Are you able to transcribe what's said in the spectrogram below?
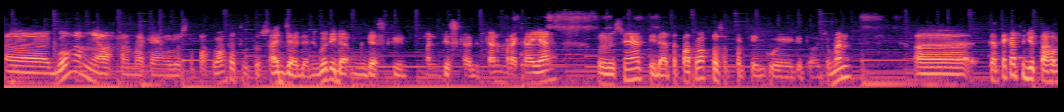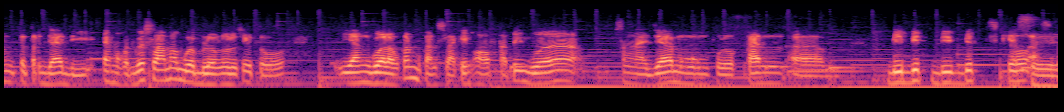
eh, gue nggak menyalahkan mereka yang lulus tepat waktu tentu saja dan gue tidak mendiskreditkan mereka yang lulusnya tidak tepat waktu seperti gue gitu. Cuman eh, ketika tujuh tahun itu terjadi, eh maksud gue selama gue belum lulus itu, yang gue lakukan bukan slacking off, tapi gue sengaja mengumpulkan em, bibit-bibit skill Asik. asik.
